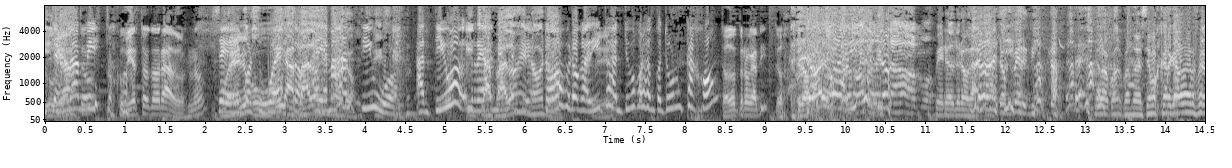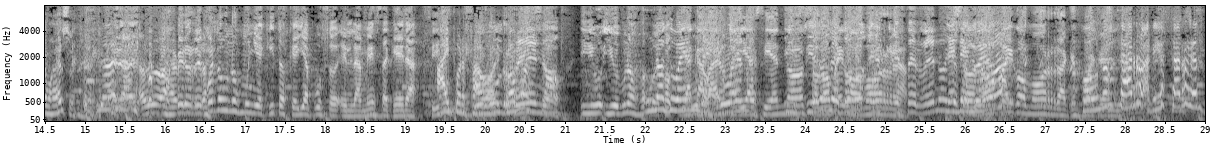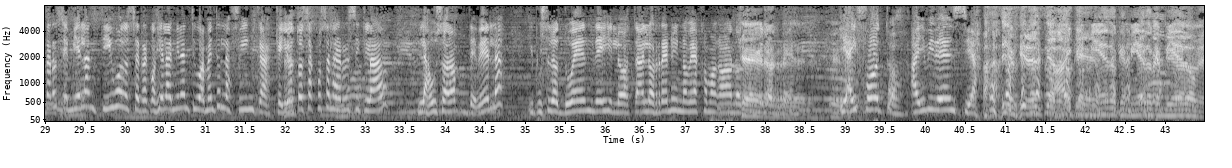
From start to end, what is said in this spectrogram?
Cubiertos- visto. Los cubiertos dorados, ¿no? Sí, Bueno, por supuesto. Además antiguo. Antiguo, Y realmente. chapados en oro. Sí. antiguos, que los encontré en un cajón. Todo drogadito. Drogaditos. ¿Dónde estábamos? Pero drogadito Drogadito. perdido. Claro, cuando, cuando decimos cargado nos referimos a eso. Pero recuerdo unos muñequitos que ella puso en la mesa que era Sí, Ay, por favor, un ¿cómo reno y, y unos, Unos duendes. Y acabaron ahí haciendo Sodoma y Gomorra. ese- ese reno y Desde ese- luego. Sodoma y Gomorra, que fue Con unos aquello. tarros, aquellos tarros eran tarros de miel antiguo, donde se recogía la miel antiguamente en las fincas, que ¿Eh? yo todas esas cosas las he reciclado, las uso de vela, y puse los duendes y los, tal, los renos, y no veas cómo acababan los Qué duendes y los grande renos. eres, Y hay fotos, hay evidencia. Hay evidencia de Ay, qué que- miedo, qué miedo, qué miedo.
